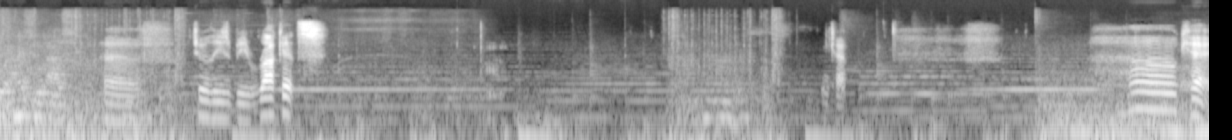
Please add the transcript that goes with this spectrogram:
will do as you ask. Have two of these be rockets. Okay. Okay.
